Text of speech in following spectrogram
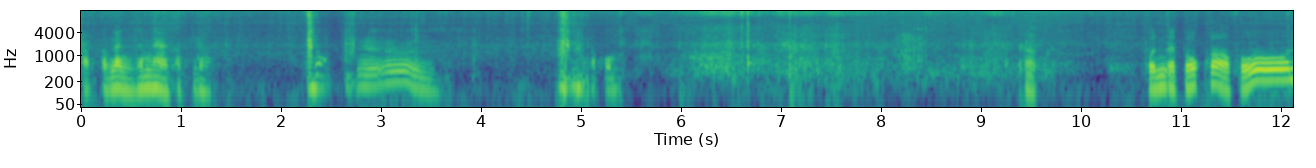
ครับกำลังทำงานครับพี่น้องอืมครับผม ครับฝนกระตกพ่อฝน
